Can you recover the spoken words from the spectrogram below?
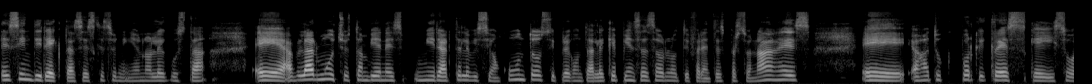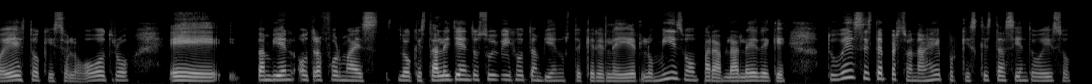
es indirecta, si es que a su niño no le gusta eh, hablar mucho, también es mirar televisión juntos y preguntarle qué piensas sobre los diferentes personajes, eh, ah, ¿tú por qué crees que hizo esto, que hizo lo otro? Eh, también otra forma es lo que está leyendo su hijo, también usted quiere leer lo mismo para hablarle de que tú ves este personaje porque es que está haciendo eso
